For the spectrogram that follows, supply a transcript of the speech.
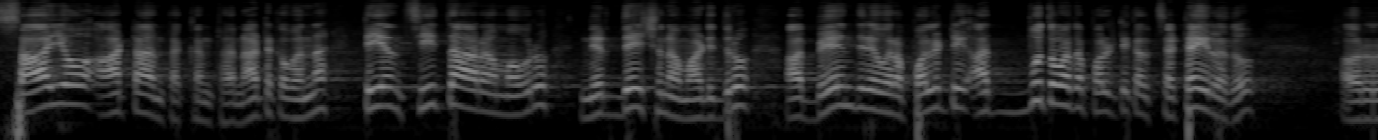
ಸಾಯೋ ಆಟ ಅಂತಕ್ಕಂಥ ನಾಟಕವನ್ನು ಟಿ ಎನ್ ಸೀತಾರಾಮ್ ಅವರು ನಿರ್ದೇಶನ ಮಾಡಿದರು. ಆ ಬೇಂದ್ರೆಯವರ ಪೊಲಿಟಿ, ಅದ್ಭುತವಾದ ಪೊಲಿಟಿಕಲ್ ಸೆಟೆ ಇರೋದು. ಅವರು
